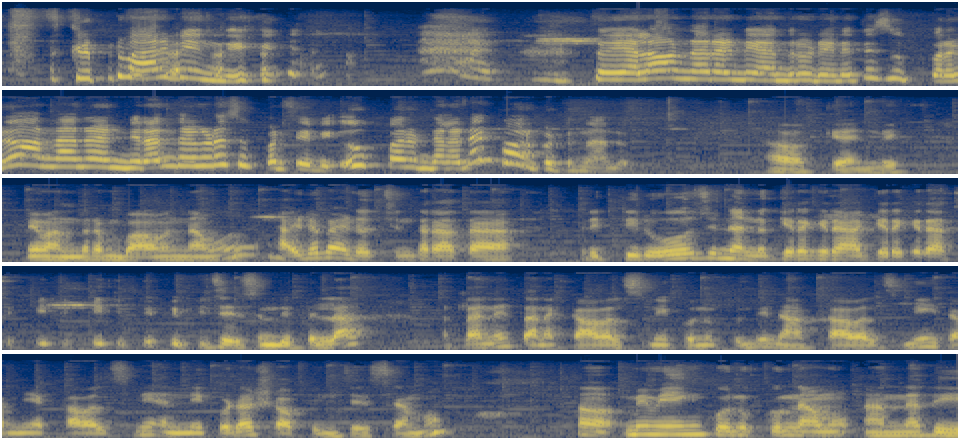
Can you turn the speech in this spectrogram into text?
స్క్రిప్ట్ మారిపోయింది. సో ఎలా ఉన్నారండి అందరూ? నేనైతే సూపర్గా ఉన్నాను అండ్ మీరందరూ కూడా సూపర్ సేవి సూపర్ ఉండాలని కోరుకుంటున్నాను. ఓకే అండి. మేమందరం బాగున్నాము. హైదరాబాద్ వచ్చిన తర్వాత ప్రతిరోజు నన్ను గిరగిరా గిరగిరా తిప్పి తిప్పి తిప్పి పిప్పి చేసింది పిల్ల. అట్లానే తనకు కావాల్సినవి కొనుక్కుంది నాకు కావాల్సినవి రమ్యకు కావాల్సినవి అన్నీ కూడా షాపింగ్ చేశాము. మేమేం కొనుక్కున్నాము అన్నది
